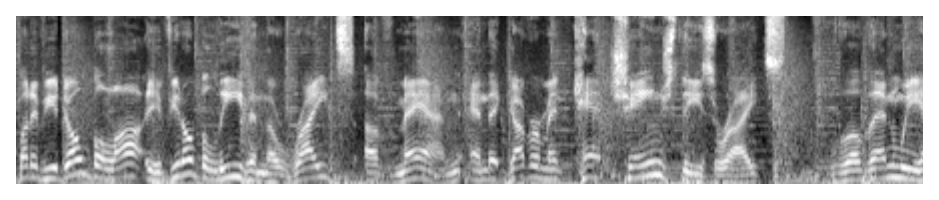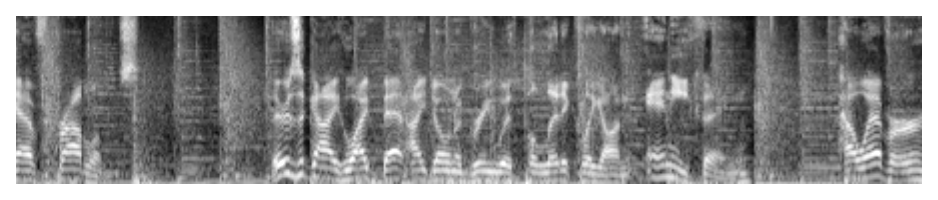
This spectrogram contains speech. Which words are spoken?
But if you don't belo- if you don't believe in the rights of man and that government can't change these rights, well then we have problems. There's a guy who I bet I don't agree with politically on anything. However,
